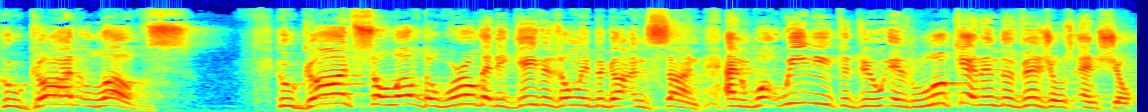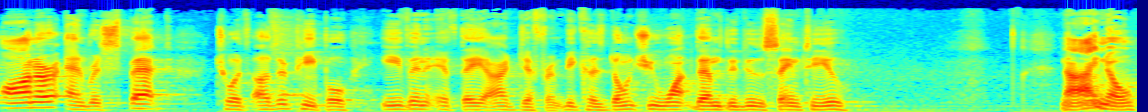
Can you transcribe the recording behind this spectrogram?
who god loves who god so loved the world that he gave his only begotten son and what we need to do is look at individuals and show honor and respect towards other people, even if they are different, because don't you want them to do the same to you? Now, I know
